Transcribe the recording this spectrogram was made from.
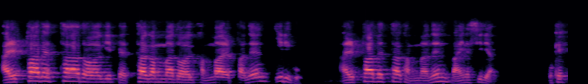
알파 베타 더하기 베타 감마 더하기 감마 알파는 1이고 알파 베타 감마는 마이너스 1이야. 오케이?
